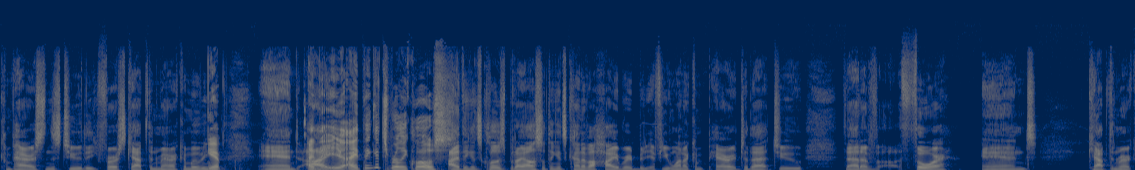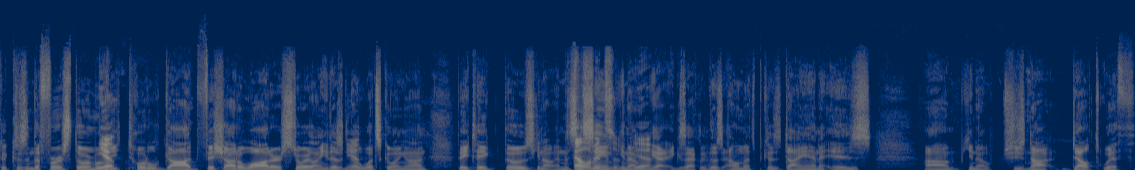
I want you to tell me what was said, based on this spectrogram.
comparisons to the first Captain America movie. Yep. and I, I th- I think it's really close. I think it's close, but I also think it's kind of a hybrid. But if you want to compare it to that, to that of uh, Thor and Captain America because in the first Thor movie, Yep. total god fish out of water storyline, he doesn't know what's going on. They take those, you know, and it's Elements the same, of- you know, yeah. yeah. exactly those elements because Diana is, um, you know, she's not dealt with.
